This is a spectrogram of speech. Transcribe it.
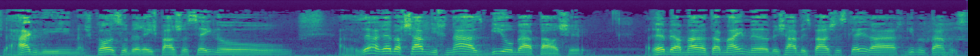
של ההקדים, אשקוסו בריש פרשוסנו. אז זה הרב עכשיו נכנס ביור בפרשה. הרב אמר את המיימר בשבס פרשס קרח, ג' תמוז.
